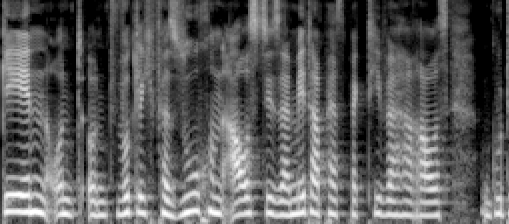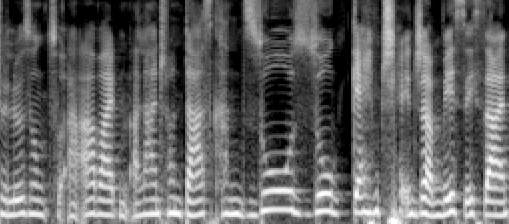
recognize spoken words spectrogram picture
gehen und, und wirklich versuchen, aus dieser Metaperspektive heraus gute Lösungen zu erarbeiten. Allein schon das kann so, so Gamechanger-mäßig sein,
